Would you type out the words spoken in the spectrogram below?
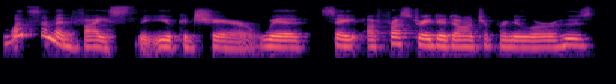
what's some advice that you could share with, say, a frustrated entrepreneur who's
